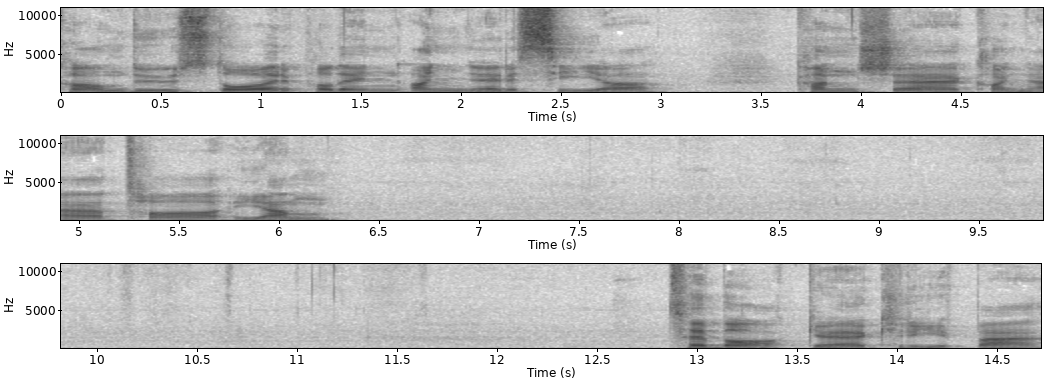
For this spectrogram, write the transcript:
Hva om du står på den andre sida? Kanskje kan jeg ta igjen. Tilbake kryper jeg,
